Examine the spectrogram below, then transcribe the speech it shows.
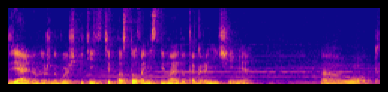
реально нужно больше 50 постов, они снимают это ограничение. А, Вот.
